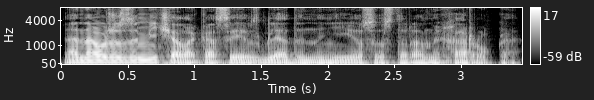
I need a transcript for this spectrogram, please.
Она уже замечала косые взгляды на нее со стороны Харука.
